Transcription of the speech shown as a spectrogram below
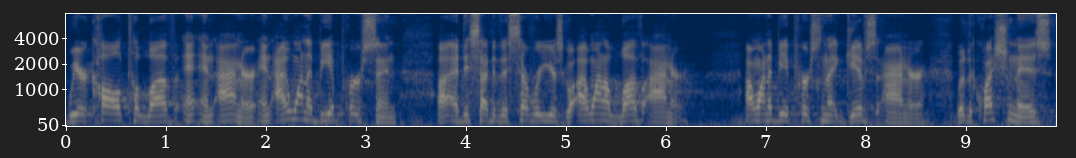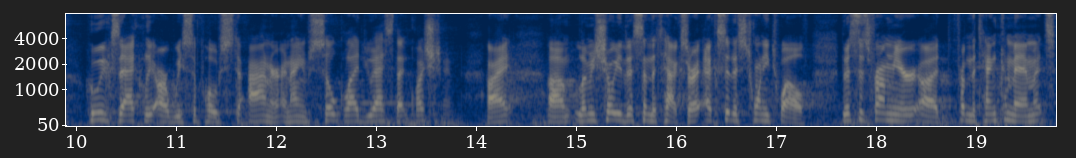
we are called to love and, and honor. And I want to be a person, uh, I decided this several years ago, I want to love honor. I want to be a person that gives honor. But the question is, who exactly are we supposed to honor? And I am so glad you asked that question. All right, um, let me show you this in the text. All right, Exodus 20:12. This is from your uh, from the Ten Commandments.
